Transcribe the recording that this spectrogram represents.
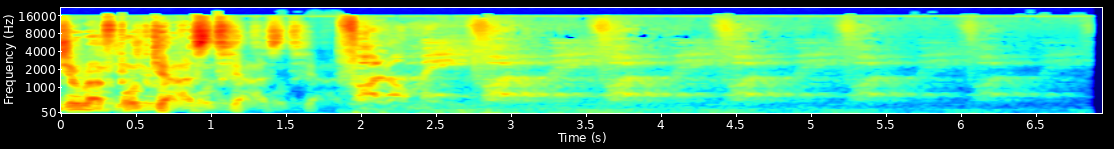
DJ Raf Podcast.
